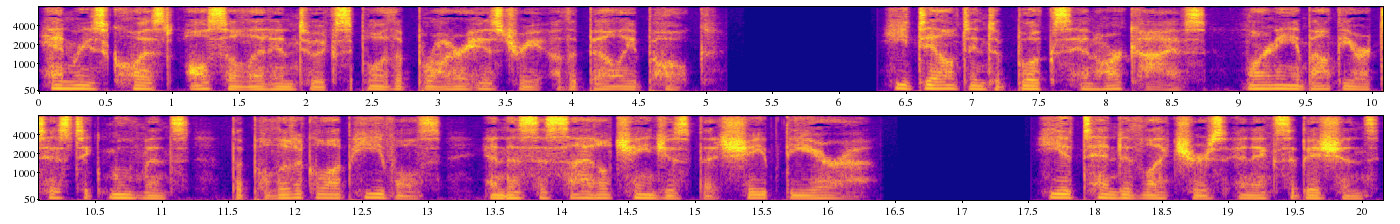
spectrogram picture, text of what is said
Henri's quest also led him to explore the broader history of the Belle Epoque. He delved into books and archives, learning about the artistic movements, the political upheavals, and the societal changes that shaped the era. He attended lectures and exhibitions,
